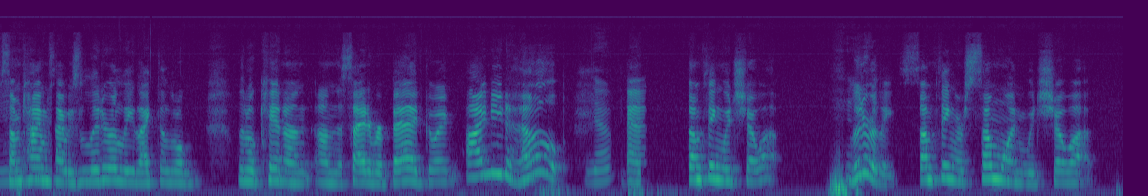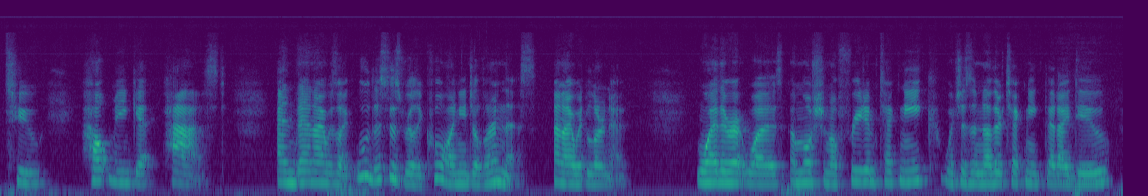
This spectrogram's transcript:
Mm-hmm. Sometimes I was literally like the little little kid on on the side of her bed going, "I need help." Yep. And something would show up. literally, something or someone would show up to help me get past. And then I was like, "Ooh, this is really cool. I need to learn this." And I would learn it. Whether it was emotional freedom technique, which is another technique that I do. Mm-hmm.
